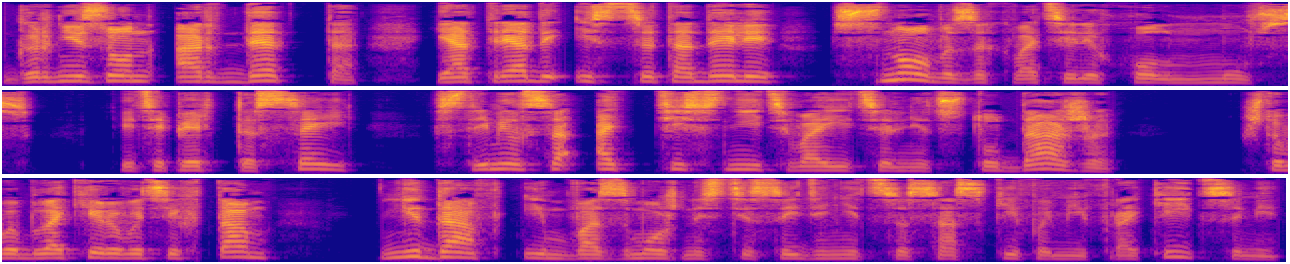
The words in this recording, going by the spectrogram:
Гарнизон Ардетта и отряды из цитадели снова захватили холм Мус, и теперь Тесей стремился оттеснить воительниц туда же, чтобы блокировать их там, не дав им возможности соединиться со скифами и фракийцами,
